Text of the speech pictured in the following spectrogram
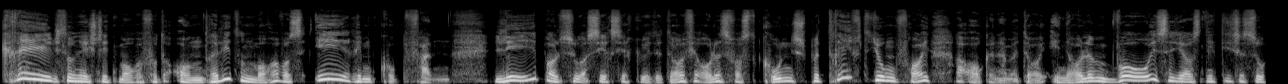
Krebs, du nicht nicht morgen von der anderen Leute und morgen, was er im Kopf hat. Leb, also ein sehr, sehr guter Tag für alles, was die Kunst betrifft. Jungfrau, da. In allem wo ist er ja nicht ist so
